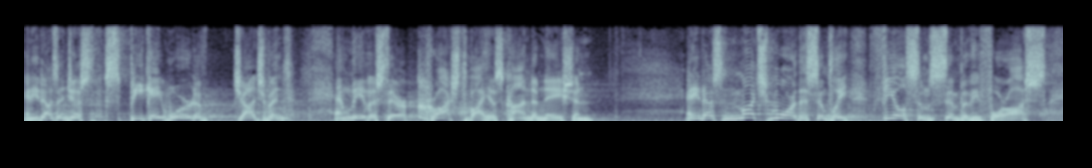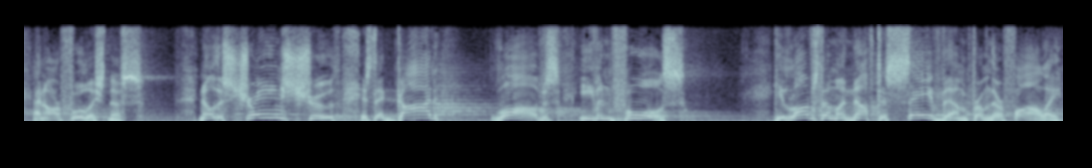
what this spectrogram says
And he doesn't just speak a word of judgment and leave us there crushed by his condemnation. And he does much more than simply feel some sympathy for us and our foolishness. No, the strange truth is that God loves even fools. He loves them enough to save them from their folly.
